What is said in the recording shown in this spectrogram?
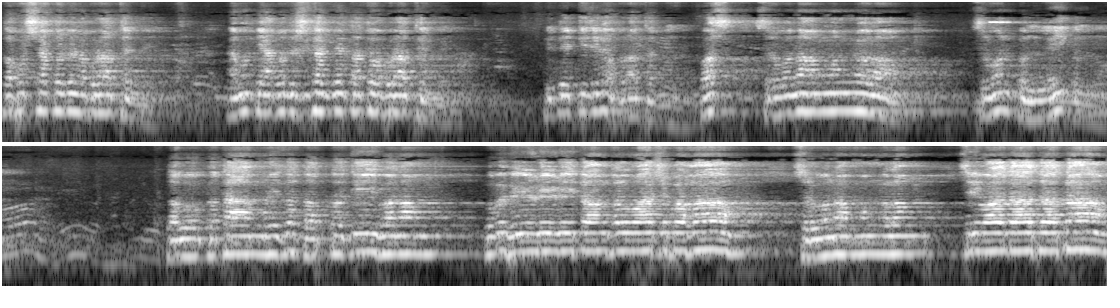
তপস্যা করবেন, অপরাধ থাকবে। এমনকি একাদশী থাকবে তাতে অপরাধ থাকবে। কিন্তু একটি জায়গায় অপরাধ থাকবে। না। বাস, শ্রবণাম মঙ্গলাম। শ্রবণ করলেই করলেন তব কথামৃত তত্ত্ব জীবনম। কুবভীড়িতং কল্মাশপহম শ্রবণম মঙ্গলম। শ্রীমাদাততম।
